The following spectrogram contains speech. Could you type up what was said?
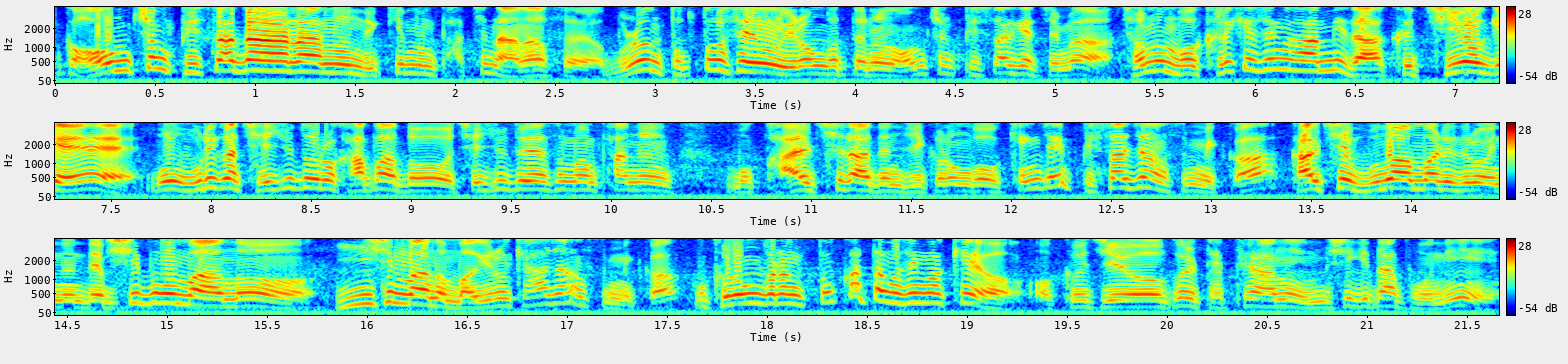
그러니까 엄청 비싸다라는 느낌은 받진 않았어요. 물론 독도새우 이런 것들은 엄청 비싸겠지만 저는 뭐 그렇게 생각합니다. 그 지역에 뭐 우리가 제주도를 가봐도 제주도에서만 파는 뭐 갈치라든지 그런 거 굉장히 비싸지 않습니까? 갈치에 문어 한 마리 들어있는데 15만원, 20만원 막 이렇게 하지 않습니까? 뭐 그런 거랑 똑같다고 생각해요. 어, 그 지역을 대표하는 음식이다 보니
